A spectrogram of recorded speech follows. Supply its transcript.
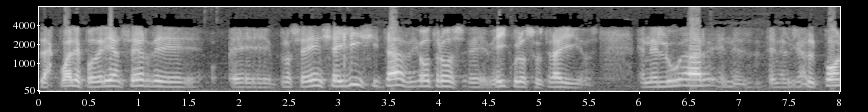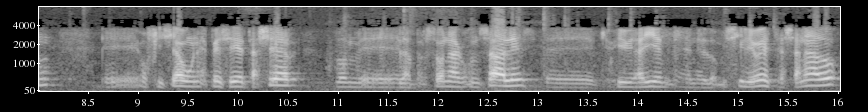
las cuales podrían ser de eh, procedencia ilícita de otros eh, vehículos sustraídos. En el lugar, en el, en el galpón, eh, oficiaba una especie de taller donde la persona González, que vive ahí en, el domicilio este allanado,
